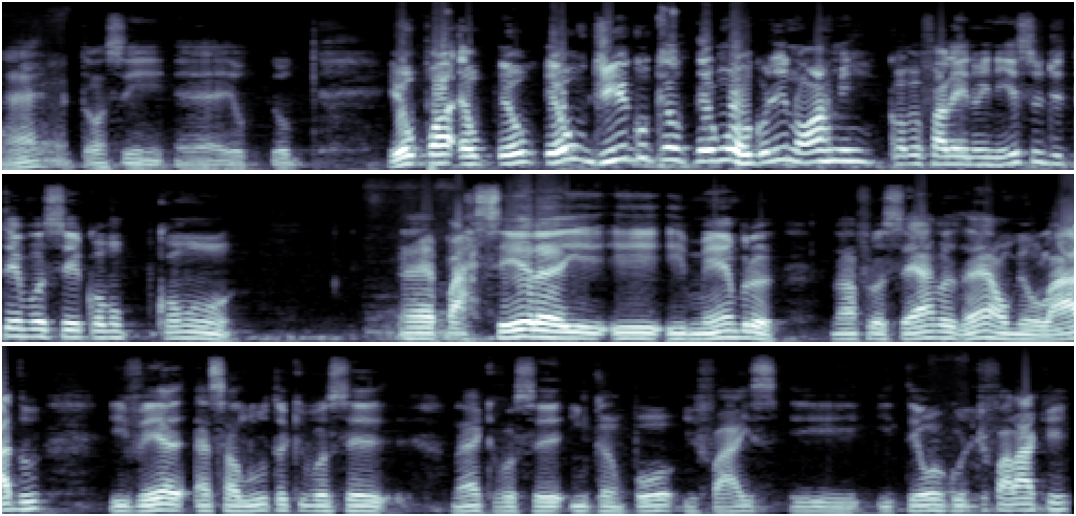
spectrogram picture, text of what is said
Né? Então, assim, é, eu, eu, eu, eu, eu, eu digo que eu tenho um orgulho enorme, como eu falei no início, de ter você como, como é, parceira e, e, e, membro na Afroserva, né, ao meu lado, e ver essa luta que você, né, que você encampou e faz, e, e ter orgulho de falar que,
